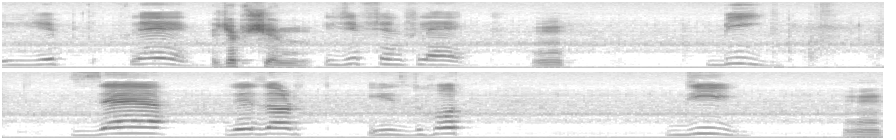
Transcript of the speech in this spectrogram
Egypt flag. Egyptian Egyptian flag. مم. B. The desert is hot. D. مم.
